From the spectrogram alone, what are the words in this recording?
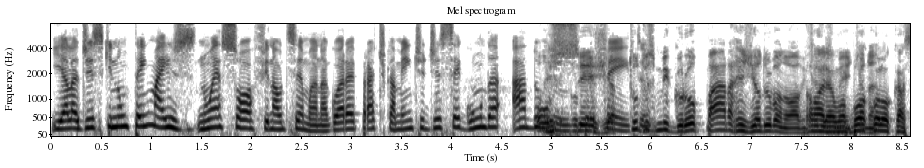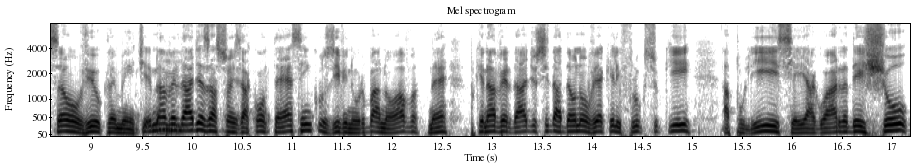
e ela diz que não tem mais, não é só final de semana, agora é praticamente de segunda a domingo, Ou seja, prefeito. tudo migrou para a região do Urbanova. Olha, é uma boa né? colocação, viu, Clemente? Na hum. verdade, as ações acontecem, inclusive no Urbanova, né? Porque na verdade o cidadão não vê aquele fluxo que a polícia e a guarda deixou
